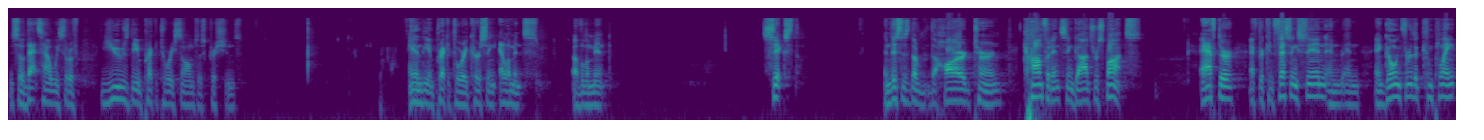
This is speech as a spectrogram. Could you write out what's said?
And so that's how we sort of use the imprecatory Psalms as Christians and the imprecatory cursing elements of lament. Sixth, and this is the, the hard turn, confidence in God's response. After, after confessing sin and, and, and going through the complaint,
